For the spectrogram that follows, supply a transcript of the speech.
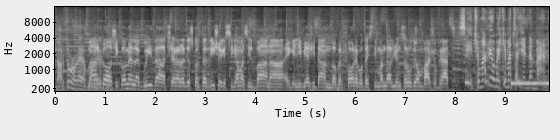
No, Arturo non era Marco, siccome alla guida c'è una radioascoltatrice che si chiama Silvana e che gli piaci tanto, per favore potresti mandargli un saluto e un bacio, grazie. Sì, ci mando io perché Mazzaglia è da bana.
